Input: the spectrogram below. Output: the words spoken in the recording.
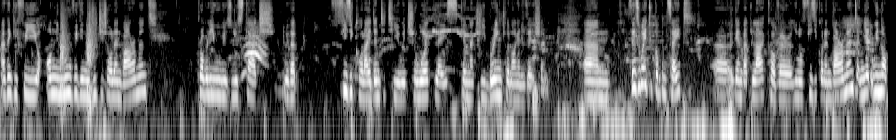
I think if we only move within a digital environment, probably we will lose touch with that physical identity which a workplace can actually bring to an organization. Um, there's a way to compensate uh, again that lack of a you know physical environment, and yet we're not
